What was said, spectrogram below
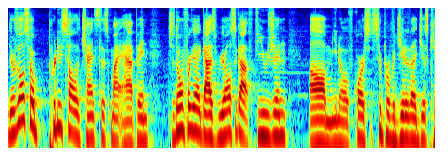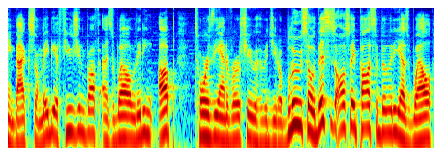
there's also a pretty solid chance this might happen. Just don't forget, guys. We also got Fusion. Um, you know, of course, Super Vegeta that just came back, so maybe a fusion buff as well, leading up towards the anniversary with Vegito Blue. So this is also a possibility as well.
